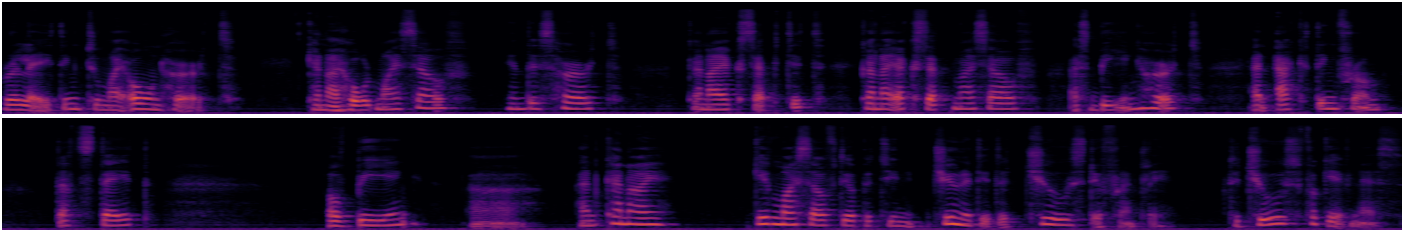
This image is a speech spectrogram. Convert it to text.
relating to my own hurt. Can I hold myself in this hurt? Can I accept it? Can I accept myself as being hurt and acting from that state of being? Uh, and can I give myself the opportunity to choose differently? to choose forgiveness,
